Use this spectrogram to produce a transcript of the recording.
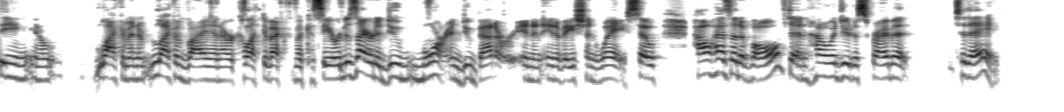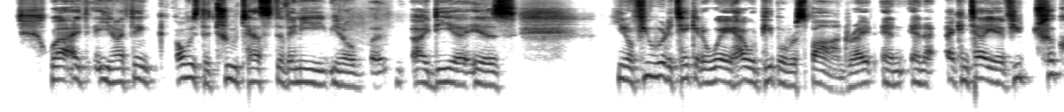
seeing you know lack of lack of buy-in or collective efficacy or desire to do more and do better in an innovation way. So, how has it evolved, and how would you describe it today? Well, I you know I think always the true test of any you know uh, idea is you know if you were to take it away how would people respond right? And and i can tell you if you took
